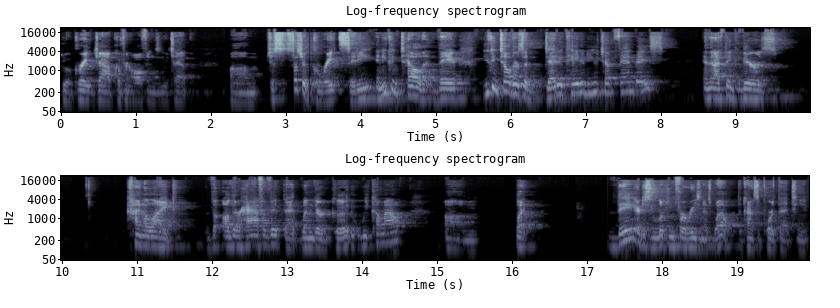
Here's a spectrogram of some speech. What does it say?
do a great job covering all things UTEP. Um, just such a great city, and you can tell that they you can tell there's a dedicated UTEP fan base, and then I think there's kind of like the other half of it that when they're good we come out. Um, but they are just looking for a reason as well to kind of support that team.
